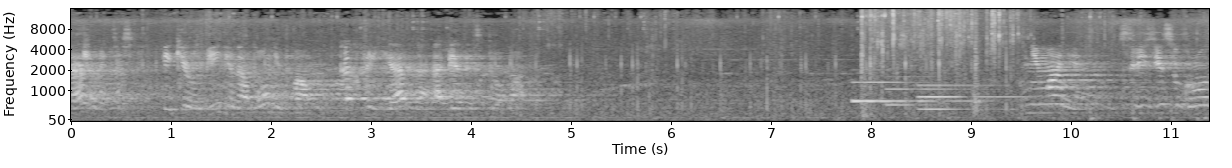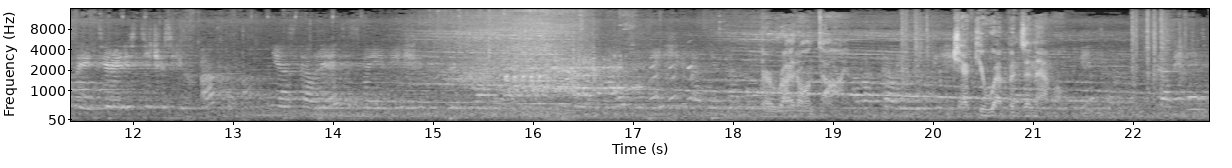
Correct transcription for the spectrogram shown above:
присаживайтесь, и Керубини напомнит вам, как приятно обедать дома. Внимание! В связи с угрозой террористических актов не оставляйте свои вещи без присмотра. right on time. Check your weapons and ammo. Сообщайте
